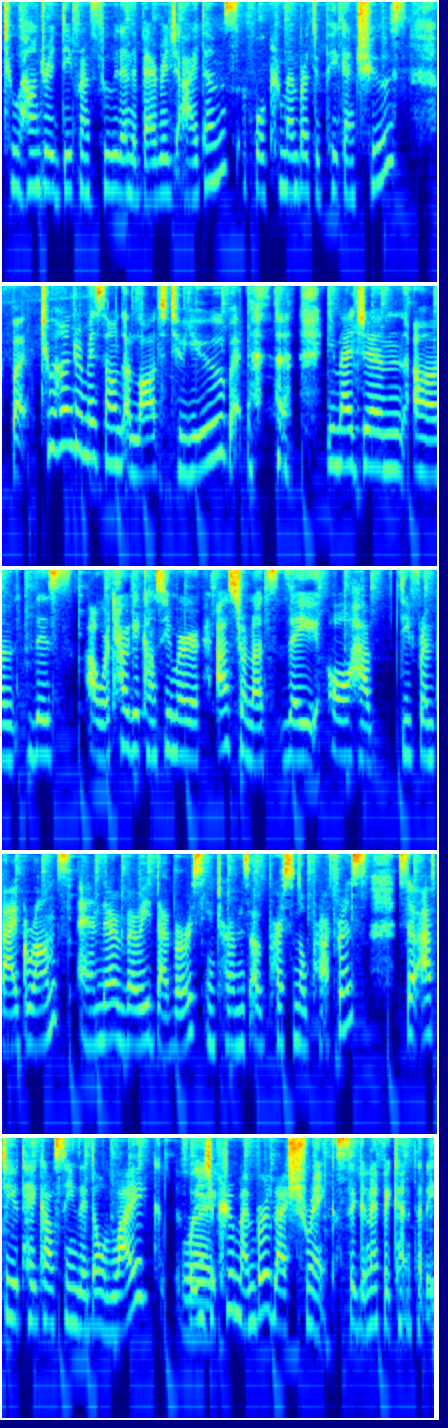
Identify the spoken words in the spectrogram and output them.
200 different food and beverage items for crew member to pick and choose. But 200 may sound a lot to you, but imagine uh, this our target consumer astronauts. They all have different backgrounds and they're very diverse in terms of personal preference. So after you take out things they don't like, for right. each crew member, that shrink significantly.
